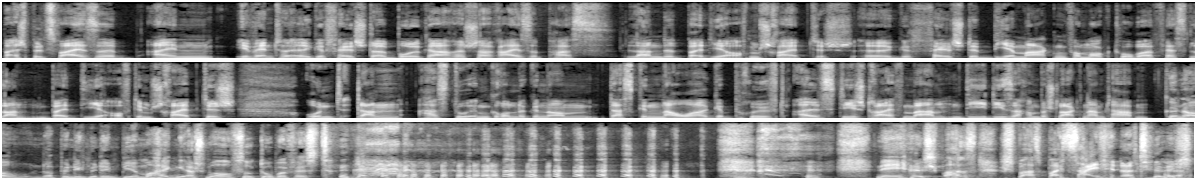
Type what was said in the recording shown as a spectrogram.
beispielsweise, ein eventuell gefälschter bulgarischer Reisepass landet bei dir auf dem Schreibtisch. Äh, gefälschte Biermarken vom Oktoberfest landen bei dir auf dem Schreibtisch. Und dann hast du im Grunde genommen das genauer geprüft als die Streifenbeamten, die die Sachen beschlagnahmt haben. Genau. Und da bin ich mit den Biermarken erstmal aufs Oktoberfest. nee, Spaß, Spaß beiseite natürlich.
